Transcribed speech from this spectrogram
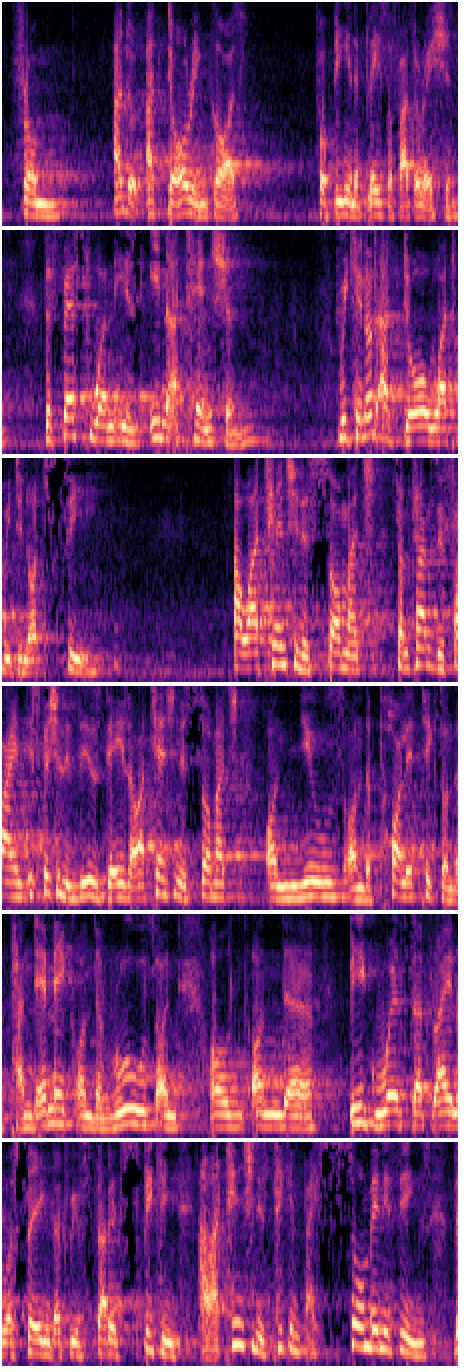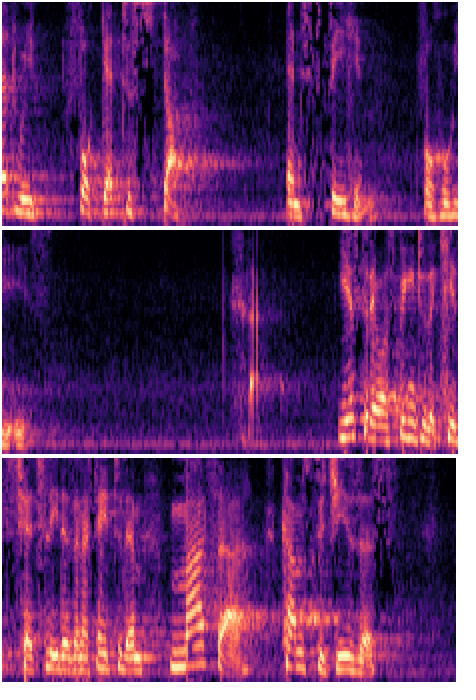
from adoring God, for being in a place of adoration. The first one is inattention. We cannot adore what we do not see our attention is so much, sometimes we find, especially these days, our attention is so much on news, on the politics, on the pandemic, on the rules, on, on, on the big words that Ryan was saying that we've started speaking. Our attention is taken by so many things that we forget to stop and see Him for who He is. Yesterday, I was speaking to the kids' church leaders, and I said to them, Martha comes to Jesus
